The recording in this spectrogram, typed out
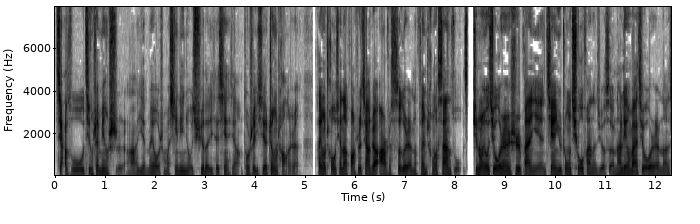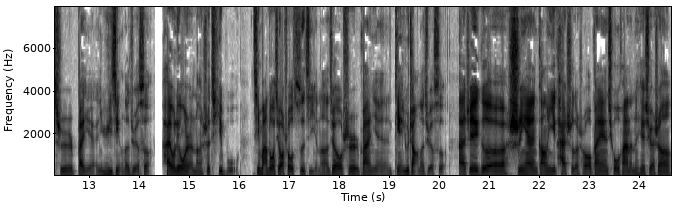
家族精神病史啊，也没有什么心理扭曲的一些现象，都是一些正常的人。他用抽签的方式将这二十四个人呢分成了三组，其中有九个人是扮演监狱中囚犯的角色，那另外九个人呢是扮演狱警的角色，还有六个人呢是替补。金巴多教授自己呢，就是扮演典狱长的角色。在这个实验刚一开始的时候，扮演囚犯的那些学生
